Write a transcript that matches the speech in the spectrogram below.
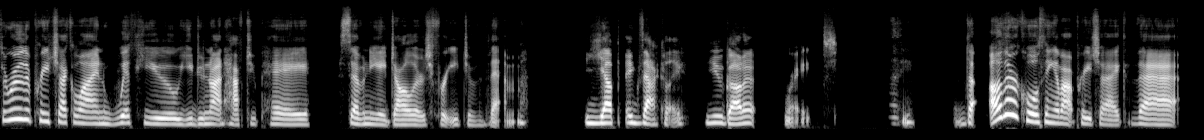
through the pre check line with you. You do not have to pay $78 for each of them. Yep, exactly. You got it right. The other cool thing about pre check that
